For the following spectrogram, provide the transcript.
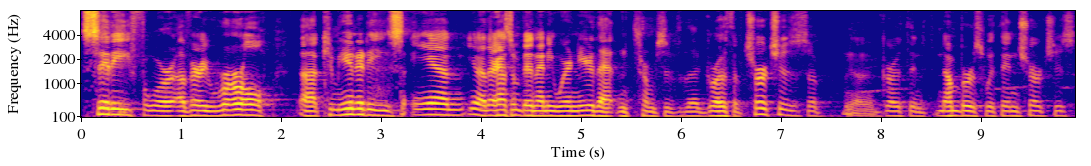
city for a very rural uh, communities, and you know there hasn't been anywhere near that in terms of the growth of churches, of growth in numbers within churches.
